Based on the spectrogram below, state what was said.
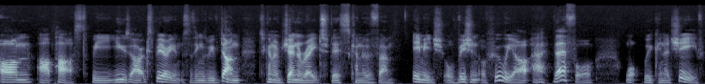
on our past. We use our experience, the things we've done, to kind of generate this kind of um, image or vision of who we are, and therefore what we can achieve.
